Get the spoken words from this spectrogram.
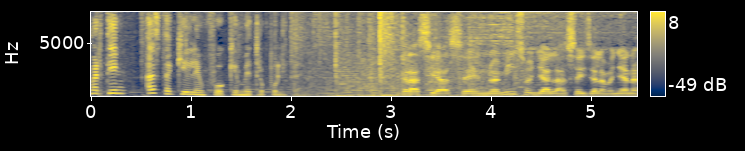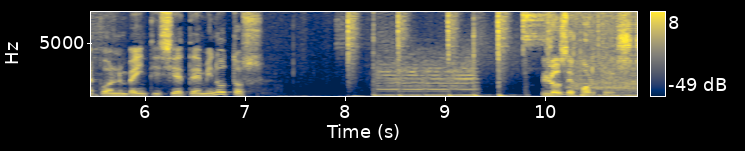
Martín, hasta aquí el enfoque metropolitano. Gracias, eh, Noemí. Son ya las 6 de la mañana con 27 minutos. Los deportes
